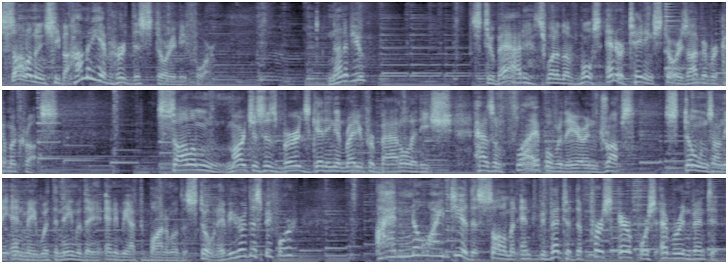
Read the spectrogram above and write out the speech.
Solomon and Sheba, how many have heard this story before? None of you? It's too bad. It's one of the most entertaining stories I've ever come across. Solomon marches his birds, getting them ready for battle, and he sh- has them fly up over the air and drops stones on the enemy with the name of the enemy at the bottom of the stone. Have you heard this before? I had no idea that Solomon invented the first Air Force ever invented.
